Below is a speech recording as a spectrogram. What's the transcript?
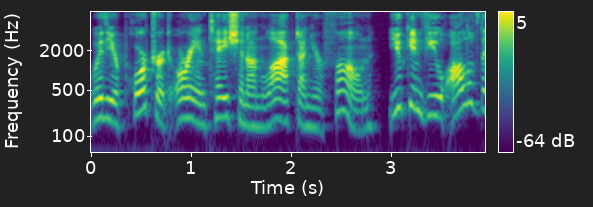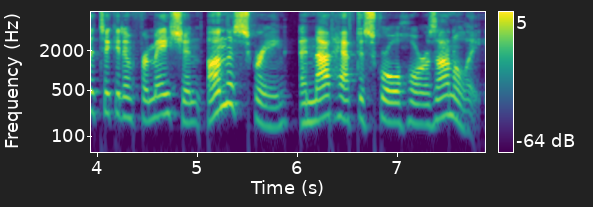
with your portrait orientation unlocked on your phone, you can view all of the ticket information on the screen and not have to scroll horizontally.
